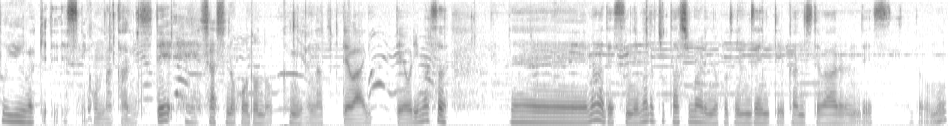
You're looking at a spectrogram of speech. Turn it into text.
というわけでですね、こんな感じで、えー、シャシの方どんどん組み上がってはいっております。えー、まあですね、まだちょっと足回りの方全然っていう感じではあるんですけども、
